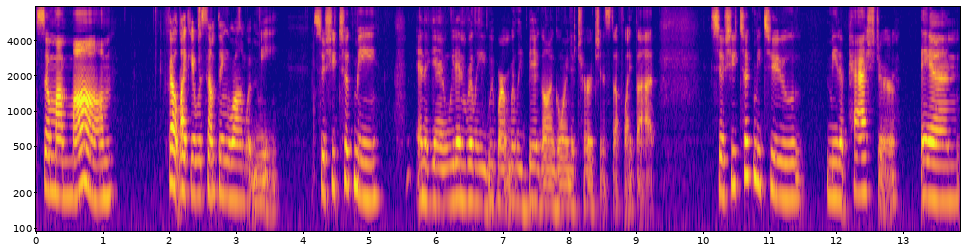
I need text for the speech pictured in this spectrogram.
So my mom felt like it was something wrong with me, so she took me. And again, we didn't really, we weren't really big on going to church and stuff like that. So she took me to meet a pastor, and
